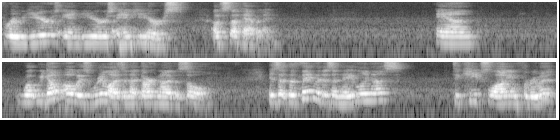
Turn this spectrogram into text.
through years and years and years of stuff happening. And what we don't always realize in that dark night of the soul is that the thing that is enabling us to keep slogging through it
